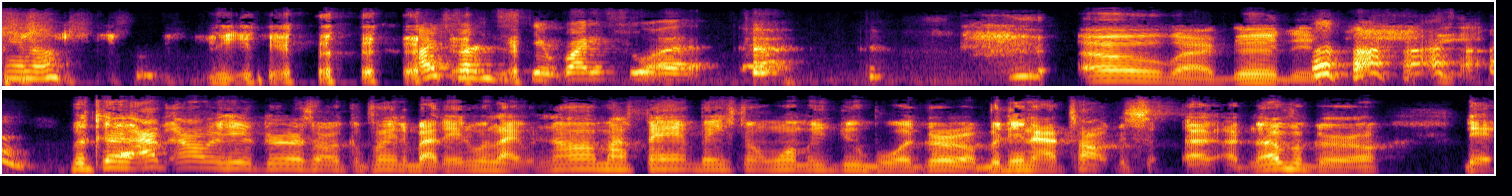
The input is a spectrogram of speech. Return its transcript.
You know, I try to just get right to it. oh my goodness. Because I, I always hear girls always complain about it. They were like, "No, my fan base don't want me to do boy girl." But then I talked to uh, another girl that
